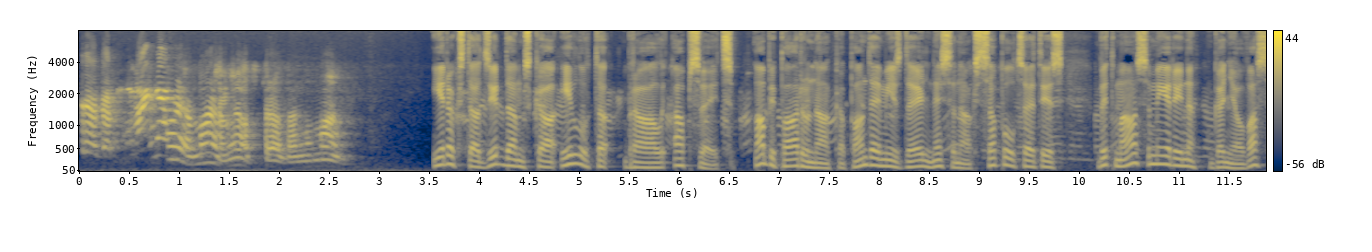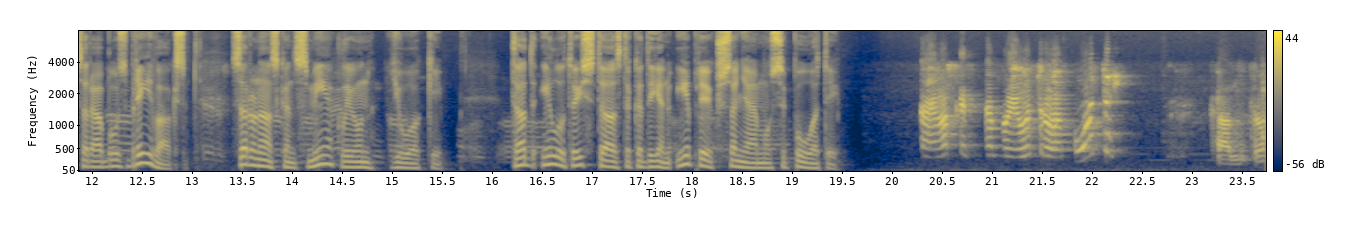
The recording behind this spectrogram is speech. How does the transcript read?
Strādā no mājām? Jā, mājām, jā, strādā no mājām. Ierakstā dzirdams, kā Iluta brāli apsveic. Abi pārunā, ka pandēmijas dēļ nesanāks sapulcēties, bet māsa mierina, gan jau vasarā būs brīvāks. Sarunās skan smiekli un joki. Tad Iluta izstāsta, ka dienu iepriekš saņēmusi poti. Tā ir vasarā, kad dabūja otro poti. Kādu to?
